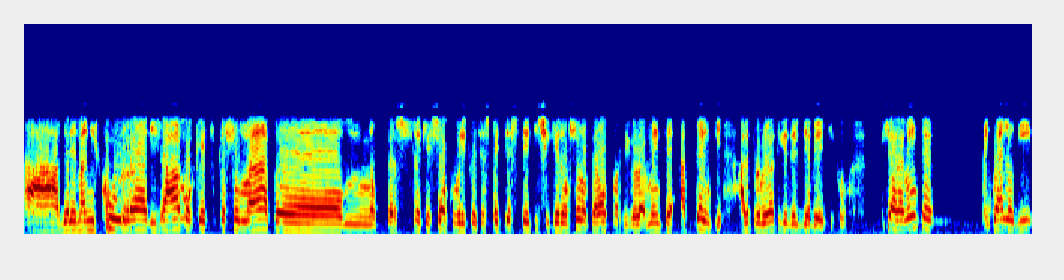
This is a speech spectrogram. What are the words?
a delle manicure, diciamo che tutto sommato mh, mm, persone che si occupano di questi aspetti estetici che non sono però particolarmente attenti alle problematiche del diabetico. Chiaramente è quello di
